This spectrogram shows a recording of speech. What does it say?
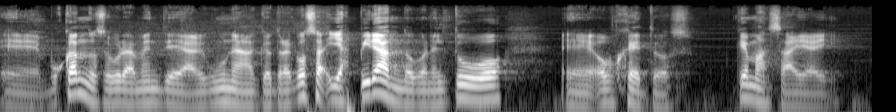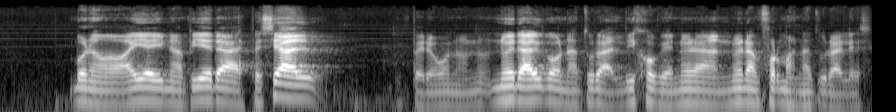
Eh, buscando seguramente alguna que otra cosa y aspirando con el tubo eh, objetos. ¿Qué más hay ahí? Bueno, ahí hay una piedra especial, pero bueno, no, era algo natural. Dijo que no eran, no eran formas naturales.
